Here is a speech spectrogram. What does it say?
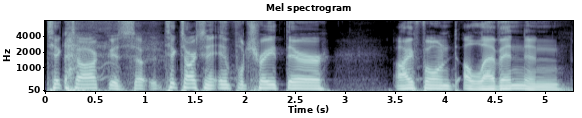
TikTok is uh, TikTok's gonna infiltrate their iPhone 11 and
